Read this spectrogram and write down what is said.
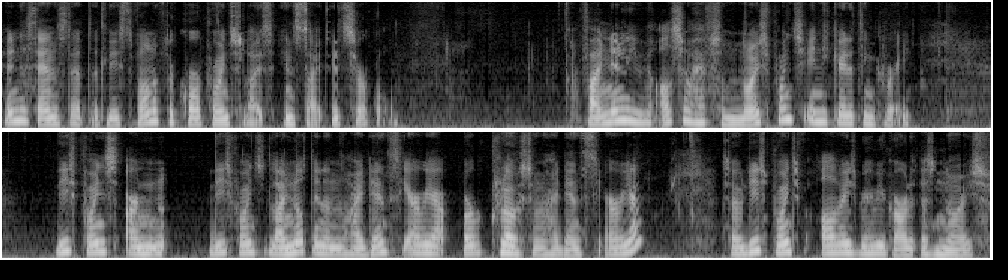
in the sense that at least one of the core points lies inside its circle. Finally, we also have some noise points indicated in gray. These points are these points lie not in a high density area or close to a high density area. So these points will always be regarded as noise.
